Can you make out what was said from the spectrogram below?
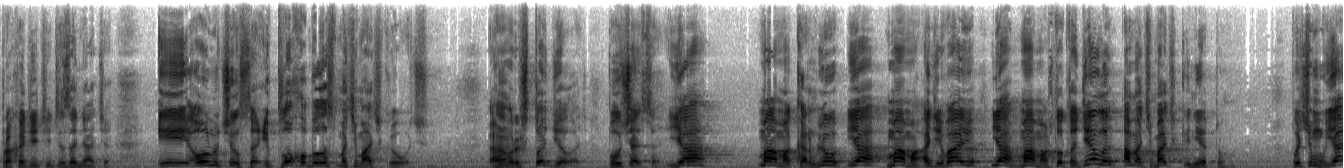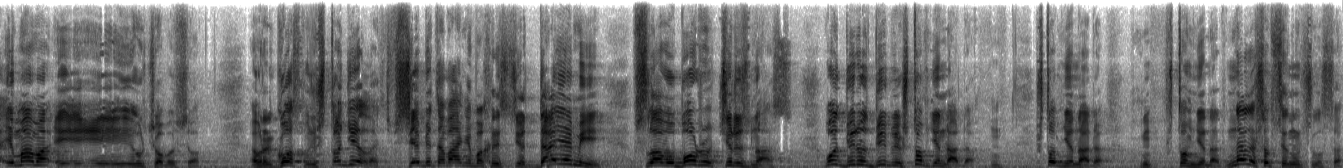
проходить эти занятия. И он учился, и плохо было с математикой очень. Она говорит, что делать? Получается, я мама кормлю, я, мама одеваю, я, мама что-то делаю, а математики нету. Почему? Я и мама, и, и, и учеба, все. Я говорю, Господи, что делать? Все обетования во Христе, дай аминь, в славу Божию через нас. Вот берет Библию, что мне надо? Хм, что мне надо? Хм, что мне надо? Надо, чтобы сын учился.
